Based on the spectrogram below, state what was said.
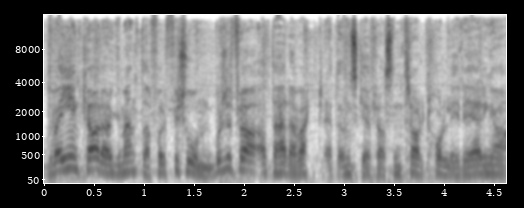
Det var ingen klare argumenter for fusjonen, bortsett fra at dette har vært et ønske fra sentralt hold i regjeringa,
